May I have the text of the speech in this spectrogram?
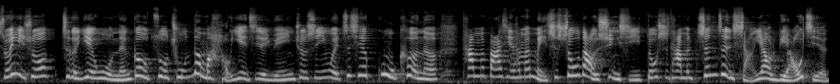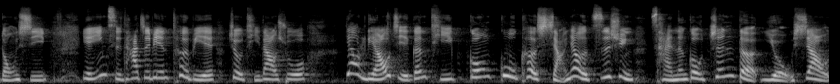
所以说，这个业务能够做出那么好业绩的原因，就是因为这些顾客呢，他们发现他们每次收到的讯息都是他们真正想要了解的东西，也因此他这边特别就提到说。要了解跟提供顾客想要的资讯，才能够真的有效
